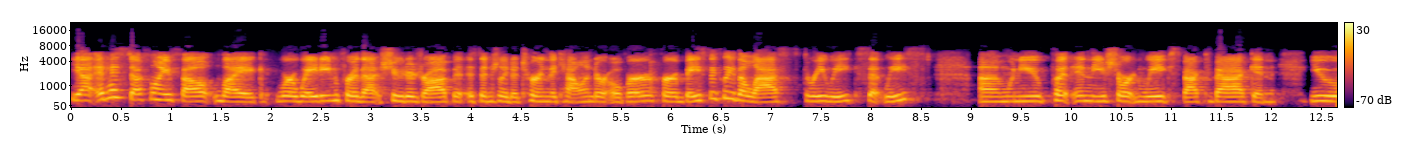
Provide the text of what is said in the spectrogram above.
Yeah, it has definitely felt like we're waiting for that shoe to drop, essentially to turn the calendar over for basically the last three weeks at least. Um, when you put in these shortened weeks back to back, and you,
